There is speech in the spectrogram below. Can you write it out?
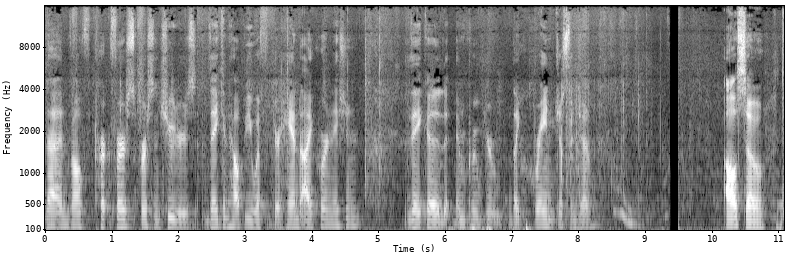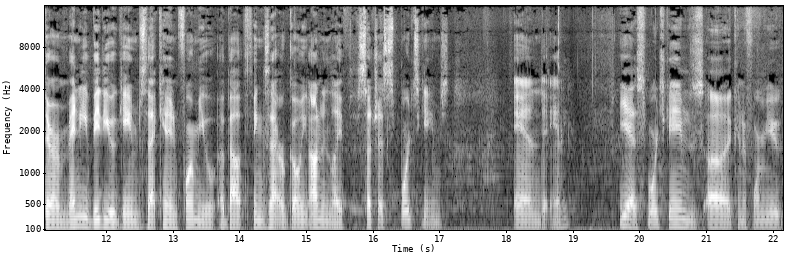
that involve per- first person shooters, they can help you with your hand eye coordination. They could improve your like brain just in general. Also, there are many video games that can inform you about things that are going on in life, such as sports games. And Andy? Yeah, sports games uh, can inform you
